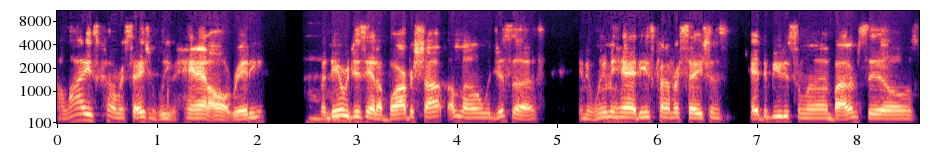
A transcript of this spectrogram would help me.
A lot of these conversations we've had already, mm-hmm. but they mm-hmm. were just at a barbershop alone with just us. And the women had these conversations at the beauty salon by themselves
